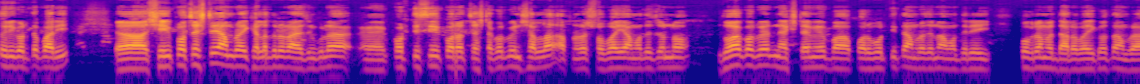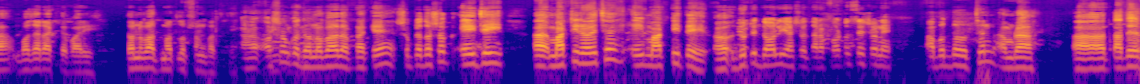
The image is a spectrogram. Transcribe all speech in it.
তৈরি করতে পারি সেই প্রচেষ্টায় আমরা এই খেলাধুলার আয়োজনগুলা করতেছি, করার চেষ্টা করব ইনশাল্লাহ আপনারা সবাই আমাদের জন্য দোয়া করবেন নেক্সট টাইমে বা পরবর্তীতে আমরা যেন আমাদের এই প্রোগ্রামের ধারাবাহিকতা আমরা বজায় রাখতে পারি। ধন্যবাদ মতলব সংবাদকে। অসংখ্য ধন্যবাদ আপনাকে। সুপ্রিয় দর্শক, এই যেই মাঠটি রয়েছে, এই মাঠটিতে দুটি দলই আসলে তারা ফটো সেশনে আবদ্ধ হচ্ছেন। আমরা তাদের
